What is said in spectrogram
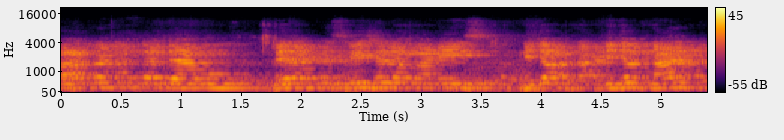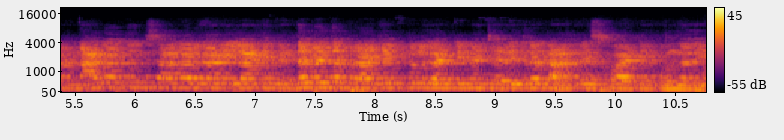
బాగ్రనంగల్ డ్యాము లేదంటే శ్రీశైలం కానీ నిజాం నిజాం నాగార్జున సాగర్ కానీ ఇలాంటి పెద్ద పెద్ద ప్రాజెక్టులు కట్టిన చరిత్ర కాంగ్రెస్ పార్టీకి ఉన్నది.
